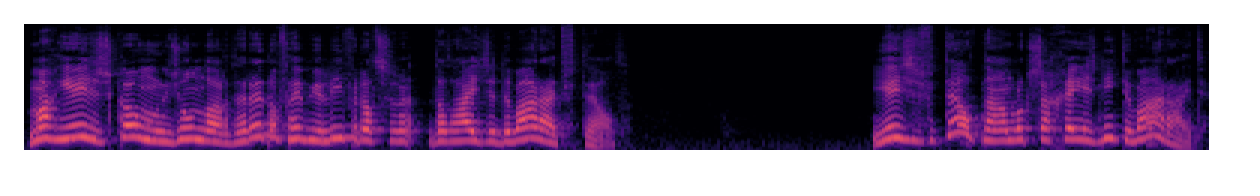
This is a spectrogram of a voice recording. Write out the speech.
Mag Jezus komen om die zondaren te redden of heb je liever dat, ze, dat hij ze de waarheid vertelt? Jezus vertelt namelijk Zacchaeus niet de waarheid.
